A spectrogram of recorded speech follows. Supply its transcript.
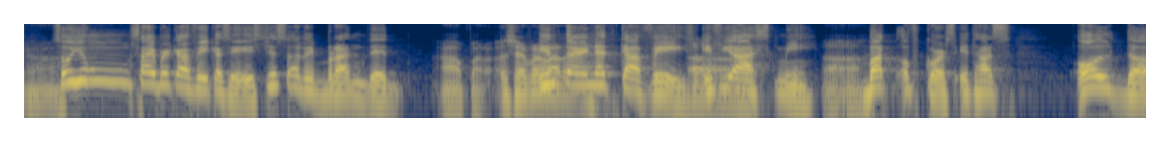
Ah. So yung cyber cafe kasi is just a rebranded ah, para, syempre, para- internet cafe if you ask me. Ah. But of course, it has all the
